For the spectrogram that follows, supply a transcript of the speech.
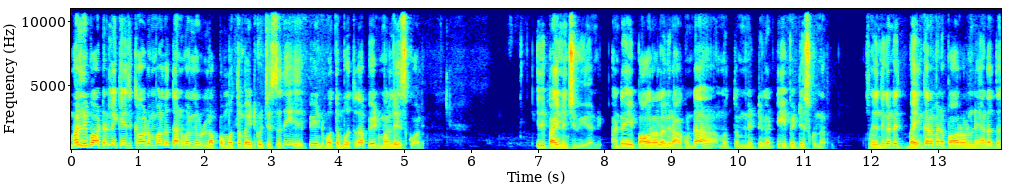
మళ్ళీ వాటర్ లీకేజ్ కావడం వల్ల దానివల్ల లప్ప మొత్తం బయటకు వచ్చేస్తుంది పెయింట్ మొత్తం పోతుంది ఆ పెయింట్ మళ్ళీ వేసుకోవాలి. ఇది పైనుంచి వ్యూ అండి అంటే ఈ పవరాలు అవి రాకుండా మొత్తం నెట్ కట్టి పెట్టేసుకున్నారు. సో ఎందుకంటే భయంకరమైన పవరాలు ఉన్నాయి? ఆడ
